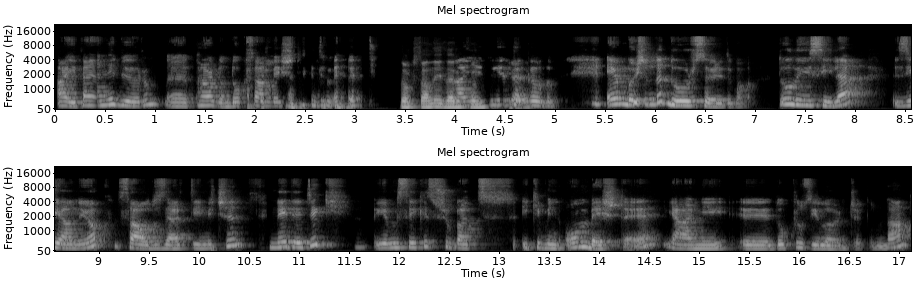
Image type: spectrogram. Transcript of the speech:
Ay ben ne diyorum? Ee, pardon 95 dedim evet. 90'lı yılları konuşuyor. takıldım. En başında doğru söyledim ama. Dolayısıyla ziyanı yok. Sağ ol düzelttiğim için. Ne dedik? 28 Şubat 2015'te yani e, 9 yıl önce bundan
